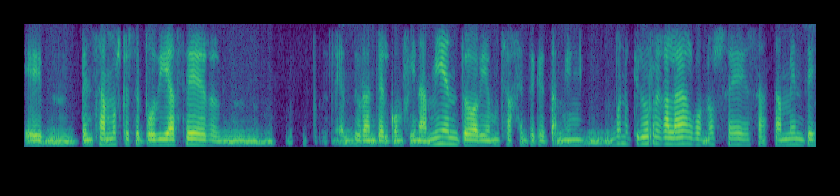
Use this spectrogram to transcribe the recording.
eh, pensamos que se podía hacer mm, durante el confinamiento, había mucha gente que también, bueno, quiero regalar algo, no sé exactamente,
